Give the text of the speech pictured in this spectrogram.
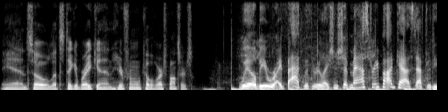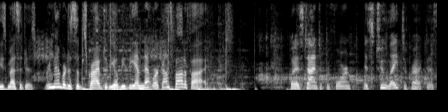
and so let's take a break and hear from a couple of our sponsors. We'll be right back with Relationship Mastery Podcast after these messages. Remember to subscribe to the OBBM network on Spotify. When it's time to perform, it's too late to practice.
